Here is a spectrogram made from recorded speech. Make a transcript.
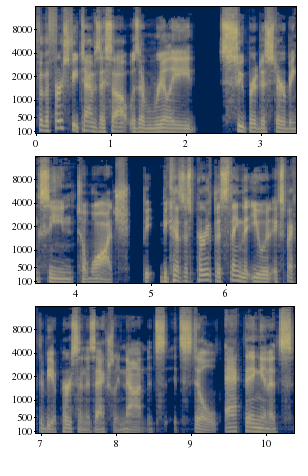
for the first few times I saw it was a really super disturbing scene to watch be, because this per, this thing that you would expect to be a person is actually not. It's it's still acting and it's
